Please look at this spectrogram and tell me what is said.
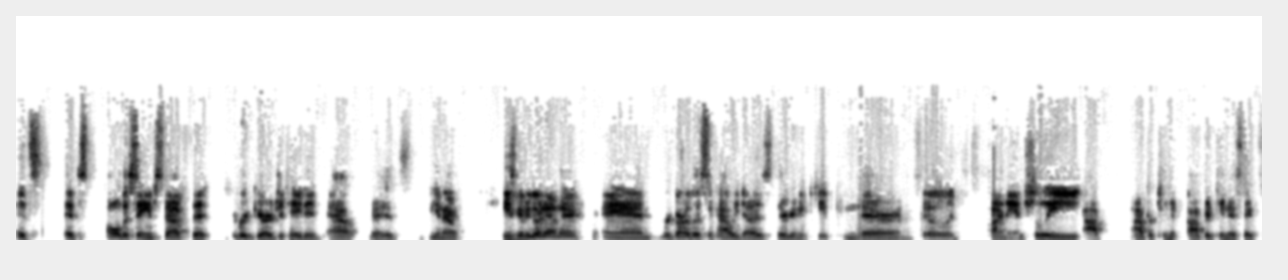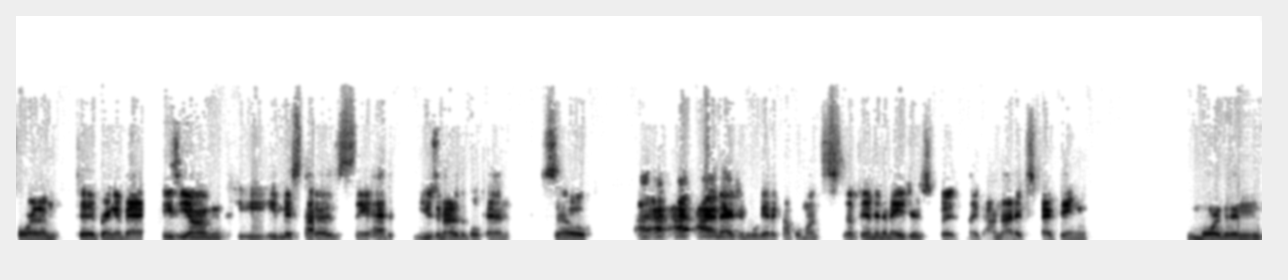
It's it's all the same stuff that regurgitated out. It's you know he's going to go down there, and regardless of how he does, they're going to keep him there until it's financially op- opportun- opportunistic for them to bring him back. He's young. He, he missed because they had to use him out of the bullpen. So I, I, I imagine we'll get a couple months of him in the majors, but like I'm not expecting more than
